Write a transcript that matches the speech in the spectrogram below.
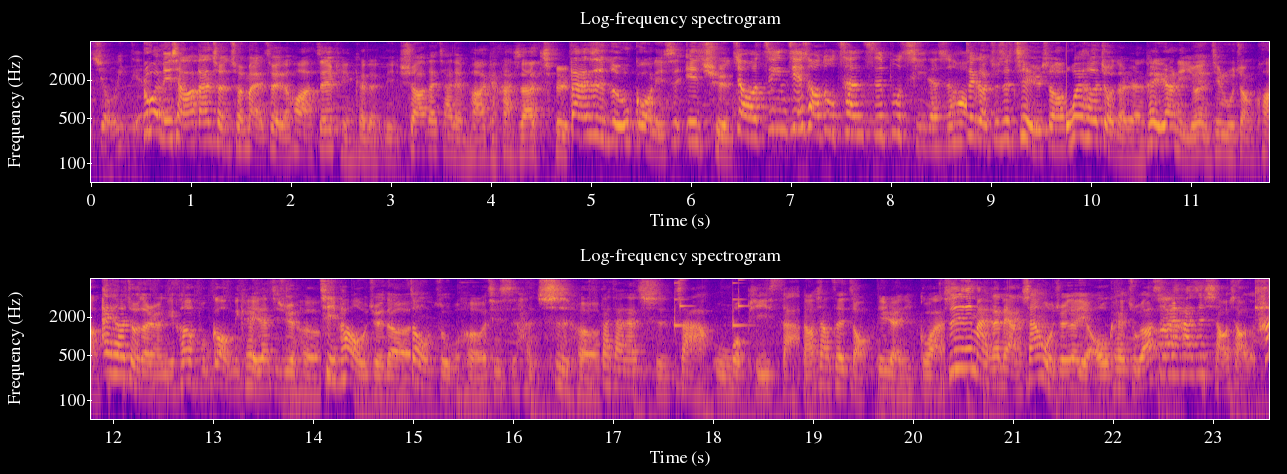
久一点。如果你想要单纯纯买醉的话，这一瓶可能你需要再加点帕卡下去。但是如果你是一群酒精接受度参差不齐的时候，这个就是介于说不会喝酒的人可以让你有点进入状况，爱喝酒的人你喝不够，你可以再继续喝。气泡我觉得这种组合其实很适合大家在吃炸物或披萨，然后像这种一人一罐，其实你买个两箱我觉得也 OK，主要是因为它是小小的，它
